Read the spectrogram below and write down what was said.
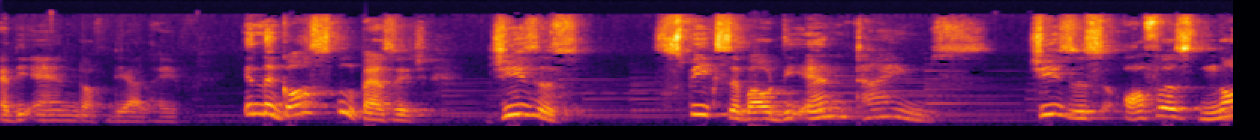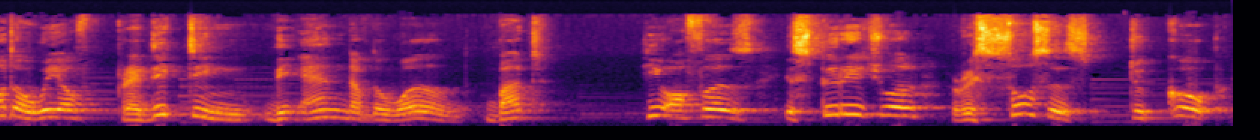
at the end of their life. In the gospel passage, Jesus speaks about the end times. Jesus offers not a way of predicting the end of the world, but he offers spiritual resources to cope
